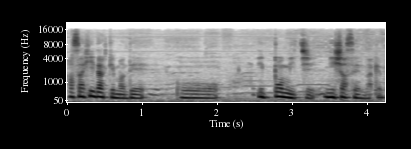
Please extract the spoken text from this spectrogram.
旭岳までこう一本道2車線だけど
